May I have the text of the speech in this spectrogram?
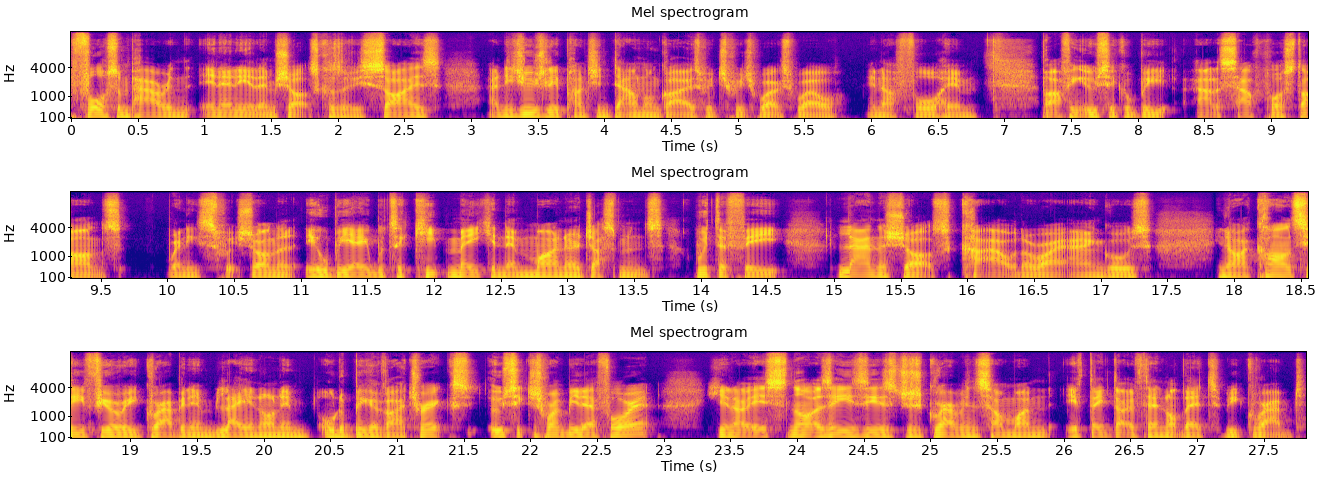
force and power in, in any of them shots because of his size. And he's usually punching down on guys, which which works well enough for him. But I think Usyk will be out of southpaw stance when he's switched on and he'll be able to keep making them minor adjustments with the feet, land the shots, cut out the right angles. You know, I can't see Fury grabbing him, laying on him, all the bigger guy tricks. Usyk just won't be there for it. You know, it's not as easy as just grabbing someone if they don't, if they're not there to be grabbed.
